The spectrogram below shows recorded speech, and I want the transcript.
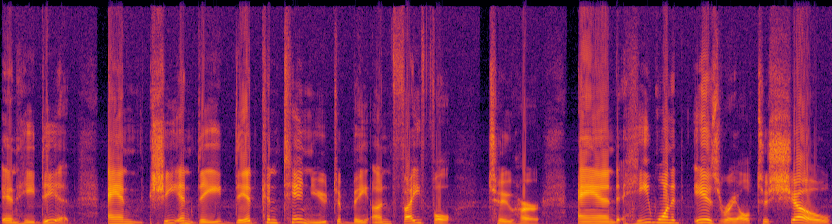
and he did. And she indeed did continue to be unfaithful to her. And he wanted Israel to show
